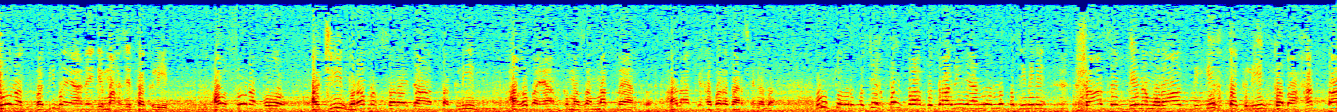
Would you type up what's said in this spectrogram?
څونه بدي بیانوي د محض تقلید او څونه په عجیب رمز سره دا تقلید هغه بیان که مذمت بیان که حالانکې خبره داسې نه ده وروسته ورپسې صاحب دا دین انور نه پسی مینه شاہ صاحب دین مراد دی اخ تقلید کباحت تا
